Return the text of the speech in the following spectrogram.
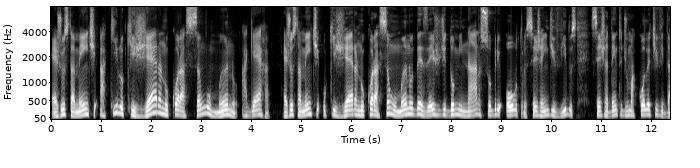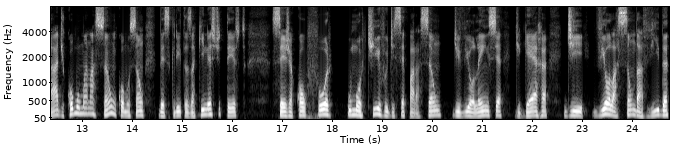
É justamente aquilo que gera no coração humano a guerra é justamente o que gera no coração humano o desejo de dominar sobre outros, seja indivíduos, seja dentro de uma coletividade, como uma nação, como são descritas aqui neste texto, seja qual for o motivo de separação, de violência, de guerra, de violação da vida,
